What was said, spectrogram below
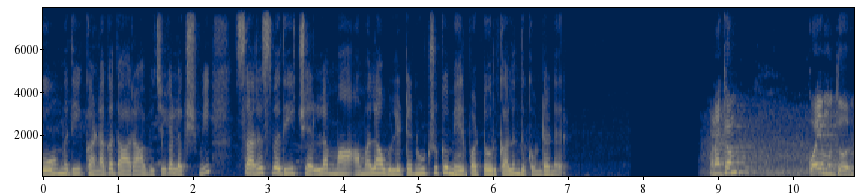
கோமதி கனகதாரா விஜயலட்சுமி சரஸ்வதி செல்லம்மா அமலா உள்ளிட்ட நூற்றுக்கும் மேற்பட்டோர் கலந்து கொண்டனர். வணக்கம். கோயமுத்தூர்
